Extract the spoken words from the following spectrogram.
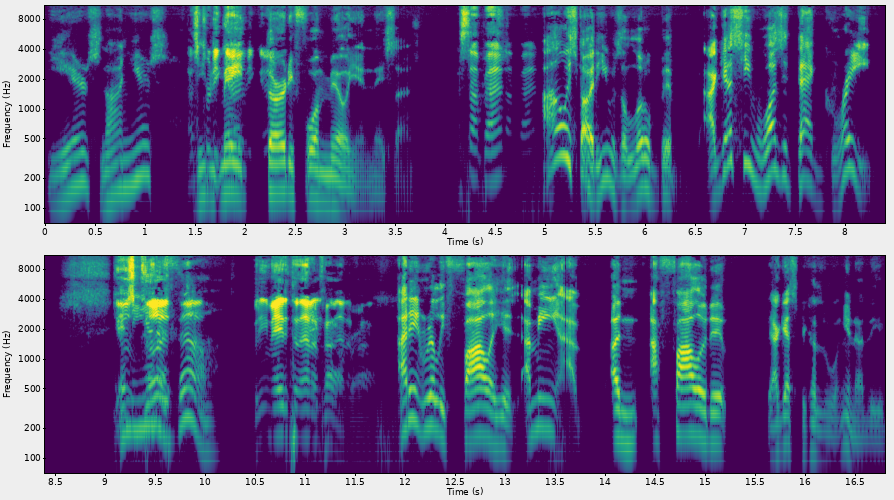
years, nine years? That's he made thirty-four million. They said. That's not bad. I always thought he was a little bit. I guess he wasn't that great He in was the good, NFL. But he made it to the NFL, bro. I didn't really follow his. I mean, I, I, I followed it. I guess because you know the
